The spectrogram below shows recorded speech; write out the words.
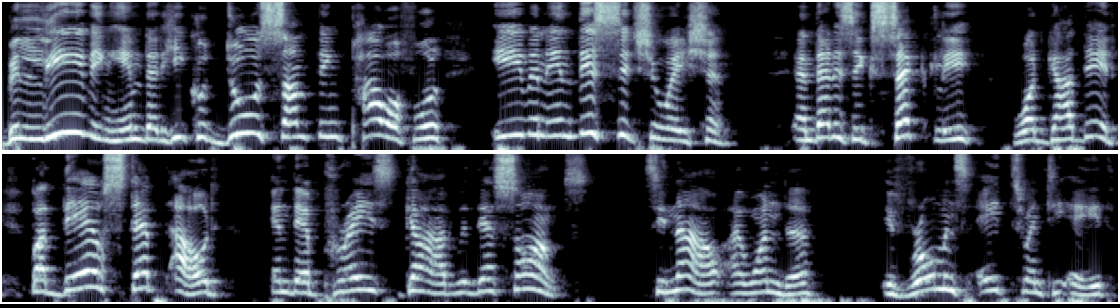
believing Him that He could do something powerful even in this situation. And that is exactly what God did. But they stepped out and they praised God with their songs. See, now I wonder if Romans 8:28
